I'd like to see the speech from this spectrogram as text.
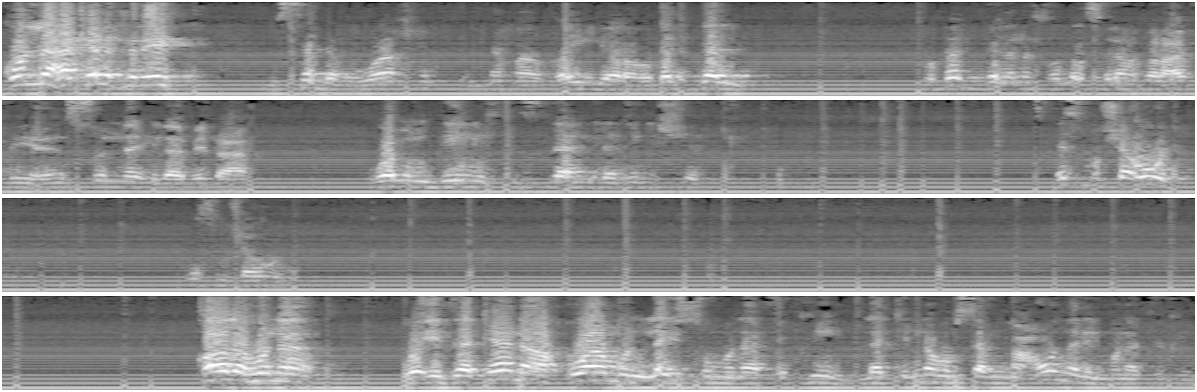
كلها كانت من إيه؟ بسبب واحد إنما غير وبدل. وبدل نسأل الله السلامة والعافية من السنة إلى بدعة. ومن دين الإسلام إلى دين الشرك. اسمه شاول. اسمه شاول. قال هنا وإذا كان أقوام ليسوا منافقين لكنهم سمعون للمنافقين.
